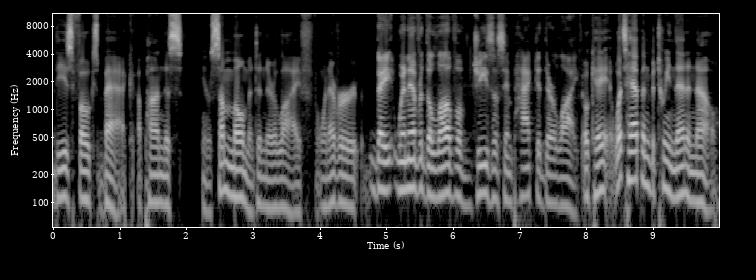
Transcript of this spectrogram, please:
these folks back upon this you know some moment in their life whenever they whenever the love of Jesus impacted their life. Okay, what's happened between then and now?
